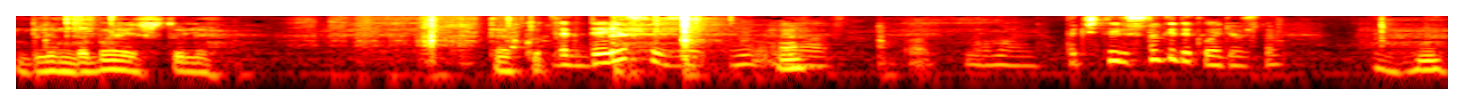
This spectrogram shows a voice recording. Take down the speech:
Блин, добавить что ли? Так вот. Так даешь уже? Ну, А? да, нормально. По 4 штуки ты кладешь, да? Мгм.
